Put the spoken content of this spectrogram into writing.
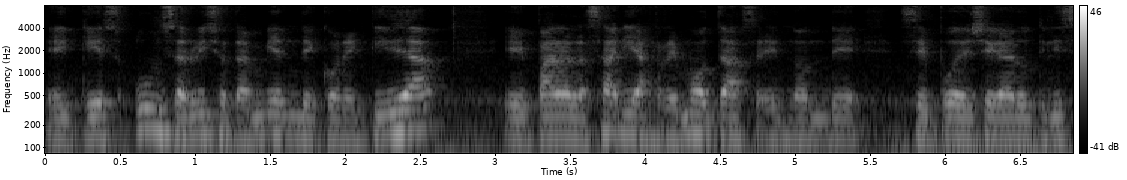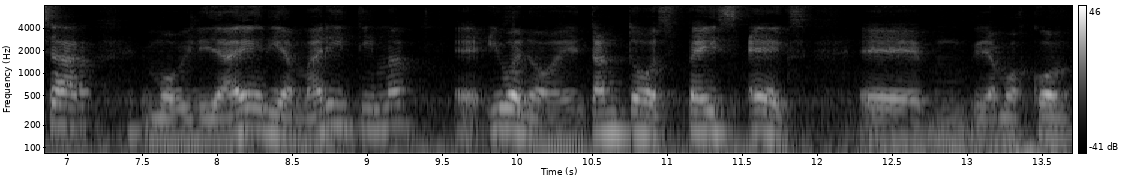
eh, que es un servicio también de conectividad eh, para las áreas remotas en donde se puede llegar a utilizar, movilidad aérea, marítima, y bueno, tanto SpaceX, digamos, con,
